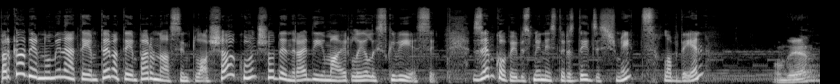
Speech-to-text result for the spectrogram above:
Par kādiem no minētajiem tematiem parunāsim plašāk, un šodien raidījumā ir lieliski viesi. Zemkopības ministrs Digis Šmits, labdien! Labdien!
